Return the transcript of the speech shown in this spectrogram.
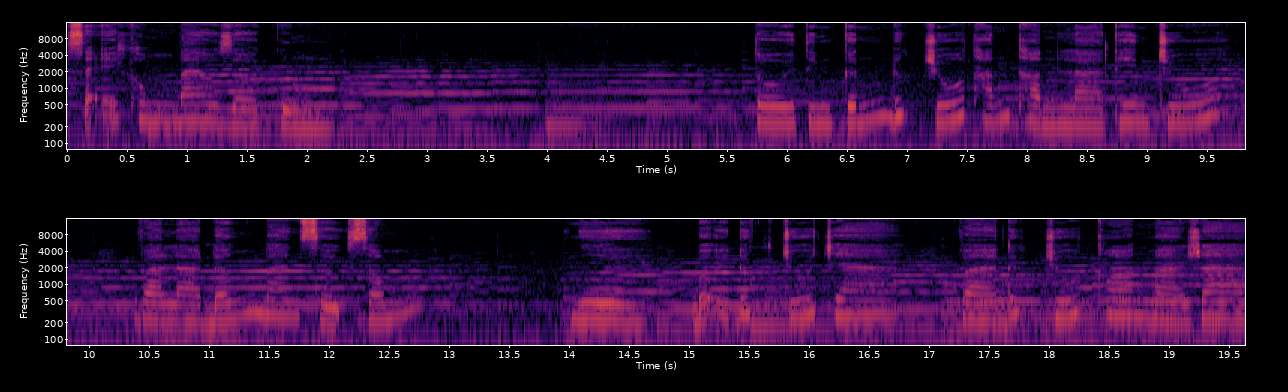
sẽ không bao giờ cùng tôi tin kính đức chúa thánh thần là thiên chúa và là đấng ban sự sống. Người bởi đức chúa cha và đức chúa con mà ra.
